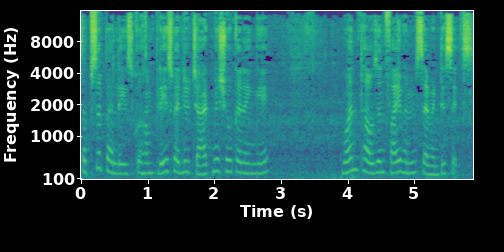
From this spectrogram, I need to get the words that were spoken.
सबसे पहले इसको हम प्लेस वैल्यू चार्ट में शो करेंगे। One thousand five hundred seventy six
